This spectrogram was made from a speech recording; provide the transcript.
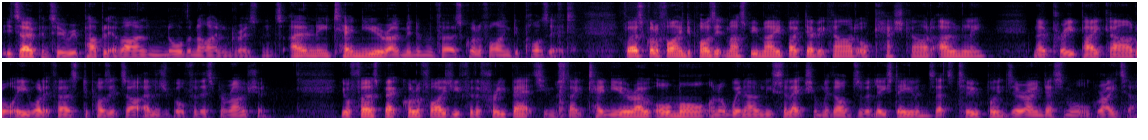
It's open to Republic of Ireland and Northern Ireland residents. Only €10 Euro minimum first qualifying deposit. First qualifying deposit must be made by debit card or cash card only. No prepaid card or e wallet first deposits are eligible for this promotion. Your first bet qualifies you for the free bets. You must stake 10 euro or more on a win only selection with odds of at least evens. That's 2.0 in decimal or greater.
